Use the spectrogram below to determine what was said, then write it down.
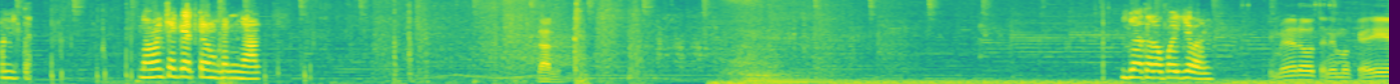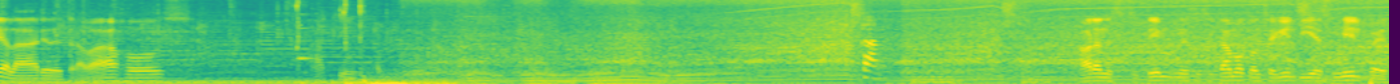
vente. No me cheques que no tenga. Dale. Ya te lo puedes llevar. Primero tenemos que ir al área de trabajos. Ahora necesitamos conseguir 10 mil pesos.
